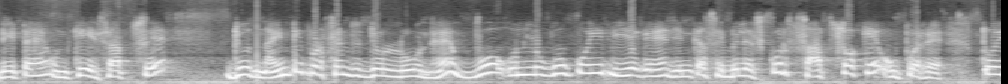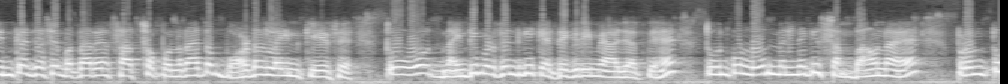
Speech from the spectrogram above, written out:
डेटा है, उनके हिसाब से जो 90 परसेंट जो लोन है, वो उन लोगों को ही दिए गए हैं जिनका सिविल स्कोर 700 के ऊपर है। तो इनका जैसे बता रहे हैं 715 है तो बॉर्डर लाइन केस है। तो वो 90 परसेंट की कैटेगरी में आ जाते हैं तो उनको लोन मिलने की संभावना है। परंतु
